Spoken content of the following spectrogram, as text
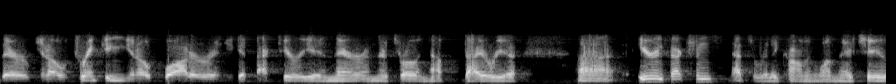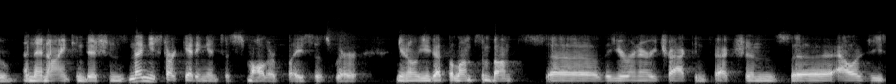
they're you know drinking you know water, and you get bacteria in there, and they're throwing up diarrhea. Uh, ear infections, that's a really common one there too. And then eye conditions. And then you start getting into smaller places where, you know, you got the lumps and bumps, uh, the urinary tract infections, uh, allergies,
